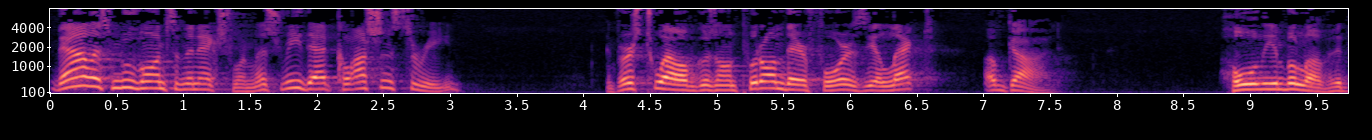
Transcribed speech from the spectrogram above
Now let's move on to the next one. Let's read that, Colossians 3. And verse 12 goes on, put on therefore as the elect of God, holy and beloved,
